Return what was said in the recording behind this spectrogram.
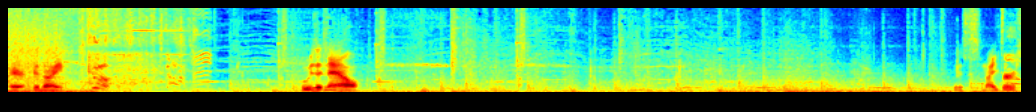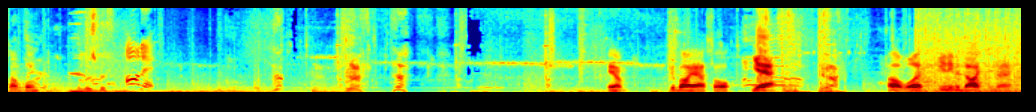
There, good night. Who is it now? Is it a sniper or something? Elizabeth? On it! Him. Goodbye, asshole. Yes! Oh, what? He didn't even die from that.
